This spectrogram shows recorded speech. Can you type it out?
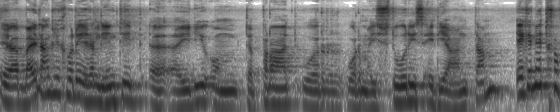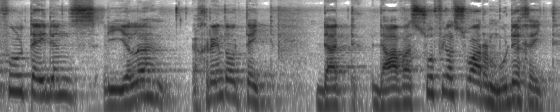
Ja, baie dankie vir die geleentheid uh, Heidi om te praat oor oor my stories uit die handtam. Ek het net gevoel tydens die hele grendeltyd dat daar was soveel swaarmoedigheid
